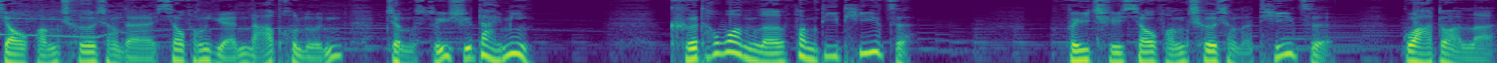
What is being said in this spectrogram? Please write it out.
消防车上的消防员拿破仑正随时待命，可他忘了放低梯子，飞驰消防车上的梯子刮断了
